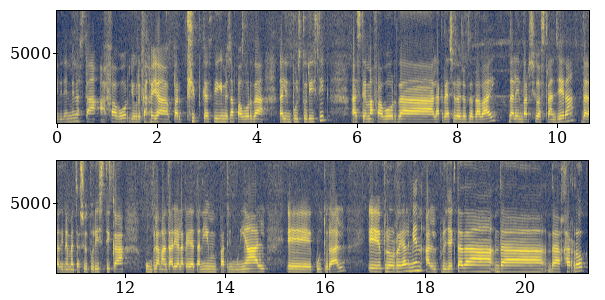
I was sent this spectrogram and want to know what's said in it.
Evidentment està a favor, jo crec que no hi ha partit que estigui més a favor de, de l'impuls turístic. Estem a favor de la creació de llocs de treball, de la inversió estrangera, de la dinamització turística complementària a la que ja tenim, patrimonial, eh, cultural, eh, però realment el projecte de, de, de Hard Rock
